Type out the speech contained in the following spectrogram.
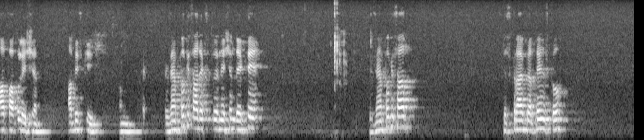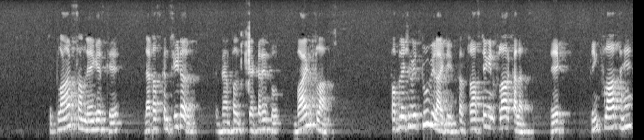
of population अब इसकी हम एग्ज़ाम्पल के साथ एक्सप्लेनेशन देखते हैं। एग्ज़ाम्पल के साथ डिस्क्राइब करते हैं इसको। तो प्लांट्स हम लेंगे इसके। Let us consider example check करें तो wild flower population with two varieties contrasting in flower colour एक पिंक फ्लावर्स हैं,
